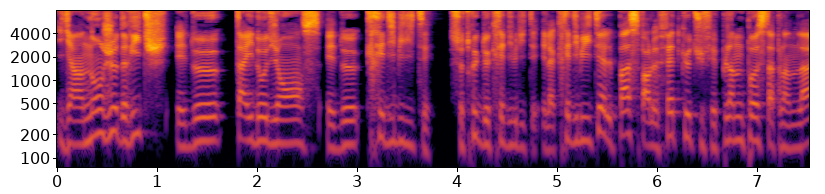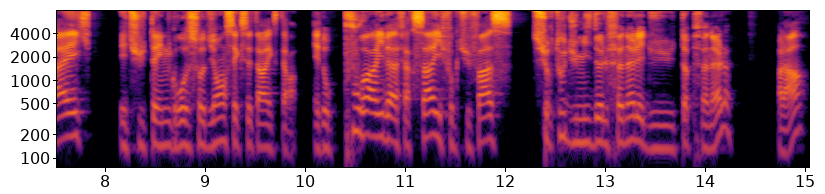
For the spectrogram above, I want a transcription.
il y a un enjeu de reach et de taille d'audience et de crédibilité. Ce truc de crédibilité. Et la crédibilité, elle passe par le fait que tu fais plein de posts à plein de likes et tu as une grosse audience, etc., etc. Et donc, pour arriver à faire ça, il faut que tu fasses surtout du middle funnel et du top funnel. Voilà.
